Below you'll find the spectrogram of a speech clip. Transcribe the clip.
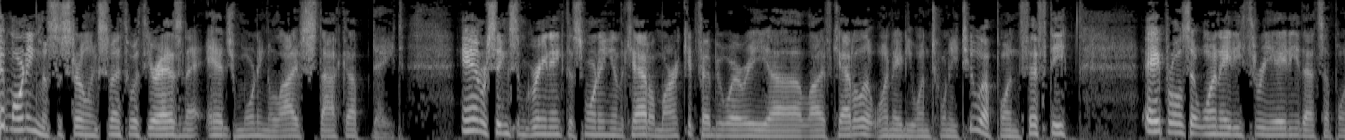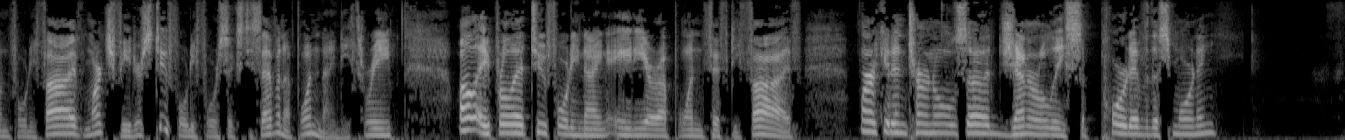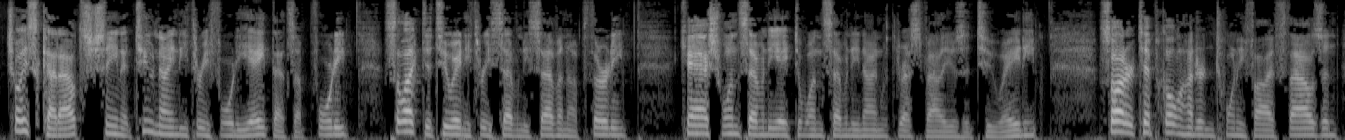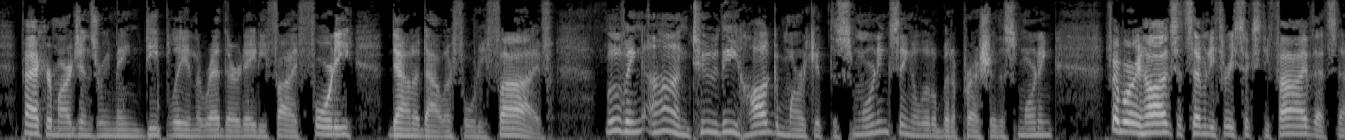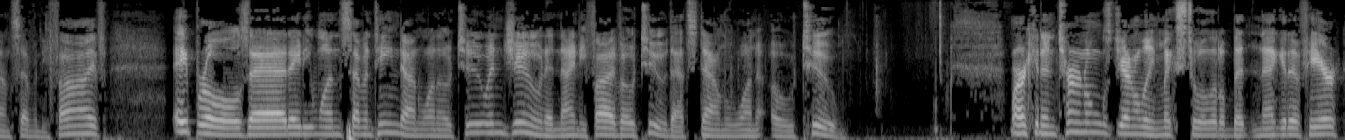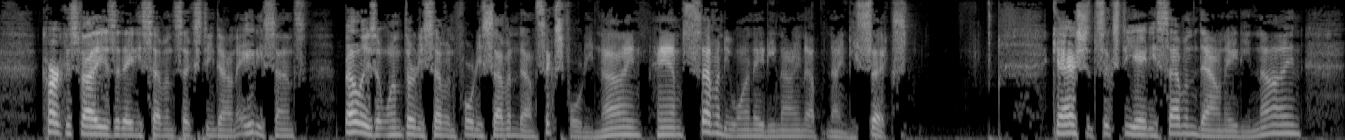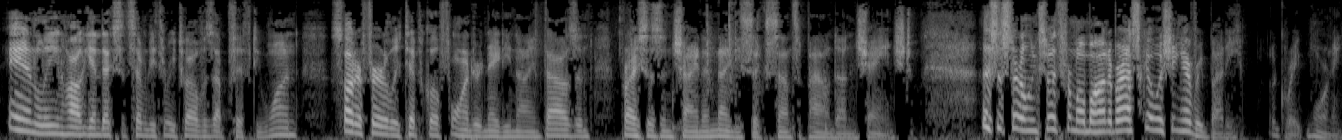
Good morning. This is Sterling Smith with your Asna Edge morning livestock update. And we're seeing some green ink this morning in the cattle market. February uh, live cattle at 181.22 up 150. April's at 183.80, that's up 145. March feeders 244.67 up 193. While April at 249.80 are up 155. Market internals uh, generally supportive this morning. Choice cutouts seen at 293.48, that's up 40. Selected 283.77, up 30. Cash 178 to 179 with dress values at 280. Slaughter typical 125,000. Packer margins remain deeply in the red. They're at 85.40, down $1.45. Moving on to the hog market this morning, seeing a little bit of pressure this morning. February hogs at 73.65, that's down 75. April's at 81.17, down 102, and June at 95.02, that's down 102. Market internals generally mixed to a little bit negative here. Carcass values at 87.60, down 80 cents. Bellies at 137.47, down 6.49. Ham 71.89, up 96. Cash at 60.87, down 89. And lean hog index at 73.12 is up 51. Slaughter fairly typical 489,000. Prices in China 96 cents a pound unchanged. This is Sterling Smith from Omaha, Nebraska, wishing everybody a great morning.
